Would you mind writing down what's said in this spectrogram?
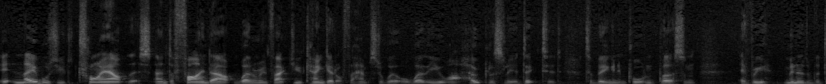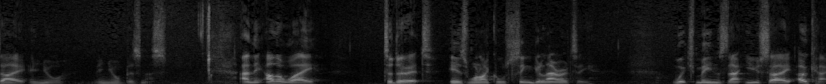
it enables you to try out this and to find out whether, in fact, you can get off the hamster wheel or whether you are hopelessly addicted to being an important person every minute of the day in your, in your business. And the other way to do it is what I call singularity, which means that you say, okay,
